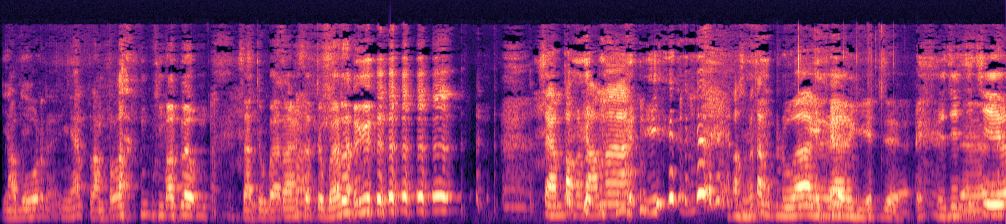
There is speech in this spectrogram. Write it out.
Kaburnya pelan pelan malam. Satu barang satu barang. Sampah pertama. Kos pertama kedua gitu kan. gitu. Cicil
